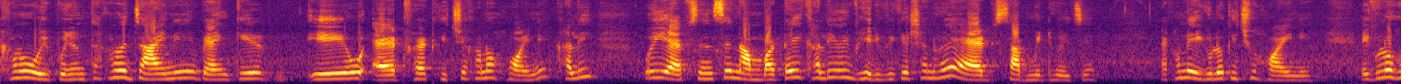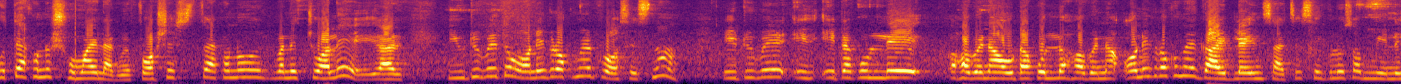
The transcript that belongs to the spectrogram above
এখনও ওই পর্যন্ত এখনও যায়নি ব্যাংকের এও অ্যাড ফ্যাড কিছু এখনও হয়নি, খালি ওই অ্যাবসেন্সের নাম্বারটাই খালি ওই ভেরিফিকেশান হয়ে অ্যাড সাবমিট হয়েছে। এখনও এগুলো কিছু হয়নি। এগুলো হতে এখনও সময় লাগবে। প্রসেস তো এখনও মানে চলে। আর ইউটিউবে তো অনেক রকমের প্রসেস না? ইউটিউবে এটা করলে হবে না, ওটা করলে হবে না, অনেক রকমের গাইডলাইন্স আছে, সেগুলো সব মেনে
